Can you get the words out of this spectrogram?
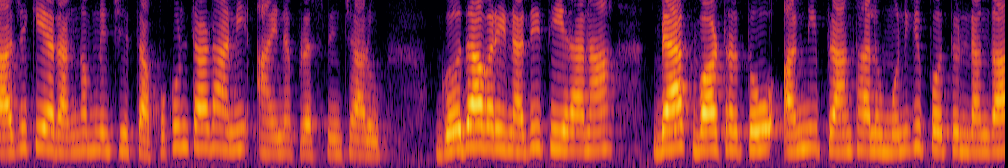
రాజకీయ రంగం నుంచి తప్పుకుంటాడా అని ఆయన ప్రశ్నించారు. గోదావరి నదీ తీరాన బ్యాక్ వాటర్తో అన్ని ప్రాంతాలు మునిగిపోతుండగా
